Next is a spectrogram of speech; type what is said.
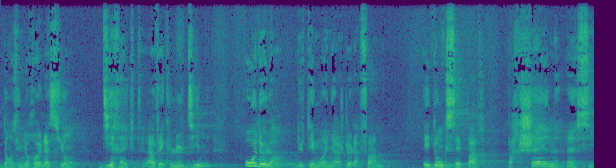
dans une relation directe avec l'ultime, au-delà du témoignage de la femme, et donc c'est par, par chaîne ainsi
